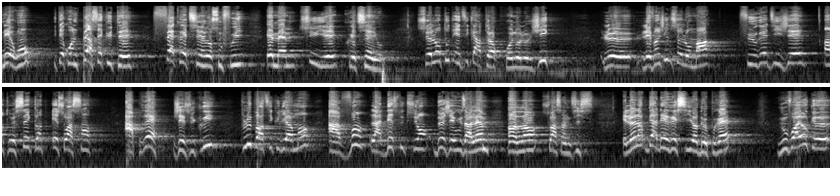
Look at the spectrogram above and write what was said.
Néron, il était persécuté, fait chrétien souffrir et même tuer chrétiens. Selon tout indicateur chronologique, l'évangile selon Marc fut rédigé entre 50 et 60 après Jésus-Christ, plus particulièrement avant la destruction de Jérusalem en l'an 70. Et là, on a regardé récit de près, nous voyons que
